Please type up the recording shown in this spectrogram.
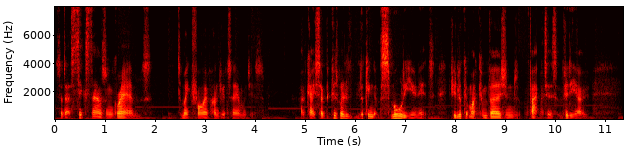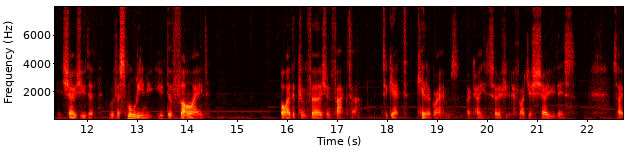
So that's 6,000 grams to make 500 sandwiches. Okay, so because we're looking at the smaller unit, if you look at my conversion factors video, it shows you that with a smaller unit you divide by the conversion factor to get kilograms. Okay, so if, if I just show you this, so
